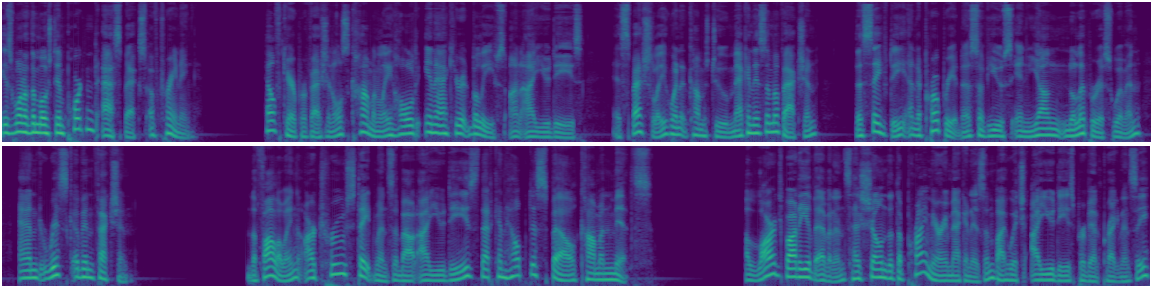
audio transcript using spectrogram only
is one of the most important aspects of training. Healthcare professionals commonly hold inaccurate beliefs on IUDs, especially when it comes to mechanism of action, the safety and appropriateness of use in young nulliparous women, and risk of infection. The following are true statements about IUDs that can help dispel common myths. A large body of evidence has shown that the primary mechanism by which IUDs prevent pregnancy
